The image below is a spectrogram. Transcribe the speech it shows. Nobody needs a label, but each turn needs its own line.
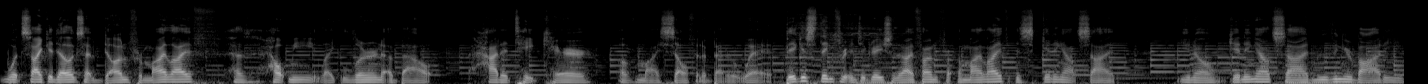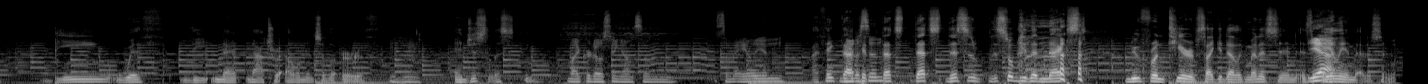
what psychedelics have done for my life has helped me like learn about how to take care of myself in a better way. Biggest thing for integration that I found for, in my life is getting outside. You know, getting outside, moving your body, being with the na- natural elements of the earth,
hmm
and just listening.
Microdosing on some some alien.
I think that
Medicine?
could, that's that's this is this will be the next new frontier of psychedelic medicine is
Yeah.
alien medicine.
